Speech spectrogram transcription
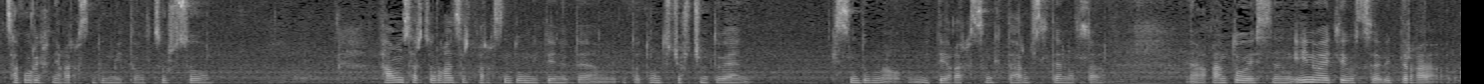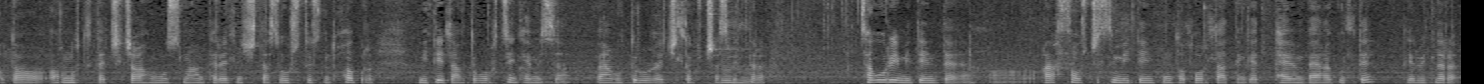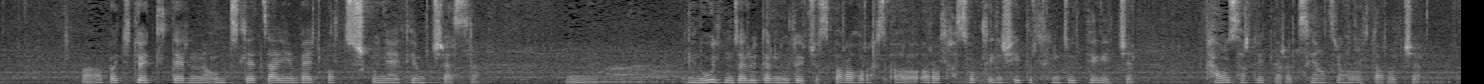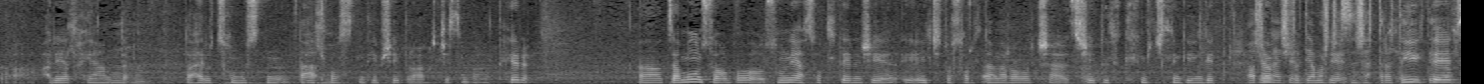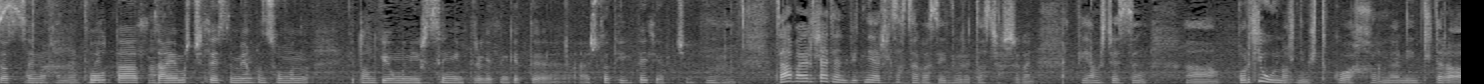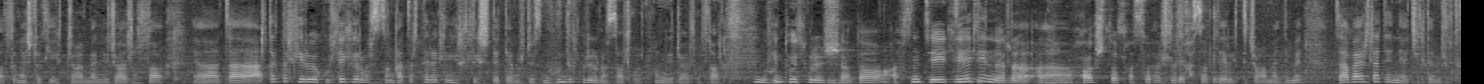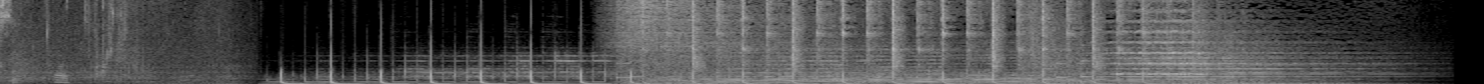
цагуурийнхны гаргасан дүг мэдээ бол зөрсөө 5 сар 6 сард гаргасан дүг мэдээнүүд одоо дундч орчимд байна гэсэн дүг мэдээ гаргасан. Гэтэ харамсалтай нь бол гандуу байсан. Энэ байдлыг бас бид нар одоо орон нутгад ажиллаж байгаа хүмүүс маань тариаланчтаас өөрсдөөс нь тухай бүр мэдээлэл авдаг ургацын комисс байнга өдрөөр ажилладаг учраас бид нар цаг үрийн мэдээнд гаргасан урчилсан мэдээнд нь тулгуурлаад ингээд 50 байгаагүй л дээ. Тэгэхээр бид нар бодит байдал дээр нь үндэслээд за юм байж болцсохгүй нэ тийм учраас энэ үйлдэн зориудаар нөлөөж бас бороо оруулах асуудлыг шийдвэрлэх нь зүйтэй гэж 5 сард бид нар засгийн газрын хуралд оруулж харьяалах яамд одоо хариуцах хүмүүст нь нь тийм шийдвэр гаргаж ирсэн байна. Тэгэхээр За мөн сумны асуудал дээр нь ээлж тус суралдаанаар оруулж шийдвэрлэх гэх мэтлэнгийн ингээд олон ажлууд ямар ч байсан шатраад хийгдэл бас буудаал за ямар ч хэлээсэн мянган сум нь хэд хоногийн өмнө ирсэн энтэр гэдэг ингээд ажлууд хийгдэл явж байна. За баярлалаа танд бидний ярилцах цаг бас энэ хүрээ дуусчих шиг байна. Тэг ямар ч байсан гурилын үн бол нэмэгдэхгүй байх. Энэ тал дээр олон ажлууд хийж байгаа юм байна гэж ойлголоо. За алдагдал хэрвээ хүлээхээр болсон газар тариалан эрхлэгчдэд ямар ч байсан нөхөн төлбөрийг бас олгох нь гэж ойлголоо. Нөхөн төлбөр биш одоо авсан зээлийн дээр хойшлуулах асуудал хойшлуулах асуудал яригдчих байгаа юм байна тийм ээ. За баярлалаа таны ажилд амжилт хүсье.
